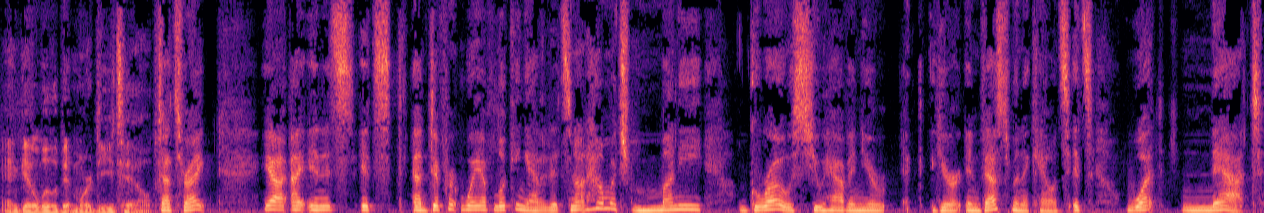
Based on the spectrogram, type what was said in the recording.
and get a little bit more detailed? That's right. Yeah, I, and it's it's a different way of looking at it. It's not how much money gross you have in your your investment accounts. It's what net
